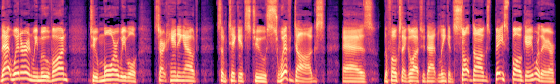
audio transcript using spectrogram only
that winner and we move on to more, we will start handing out some tickets to Swift Dogs as the folks that go out to that Lincoln Salt Dogs baseball game where they are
